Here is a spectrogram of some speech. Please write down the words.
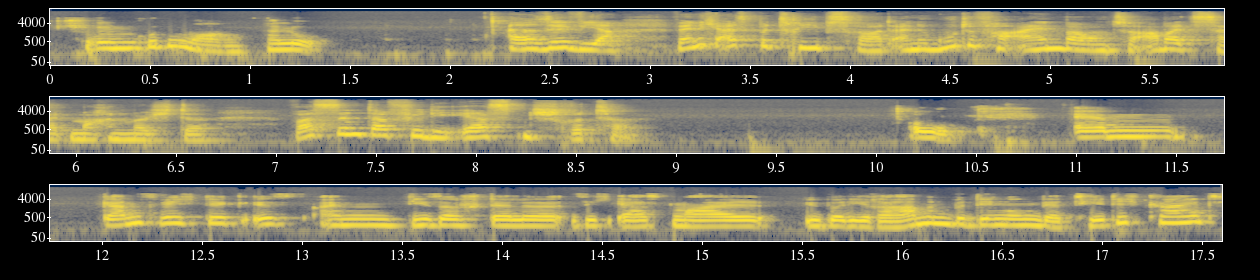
Schönen guten Morgen. Hallo. Äh, Silvia, wenn ich als Betriebsrat eine gute Vereinbarung zur Arbeitszeit machen möchte, was sind dafür die ersten Schritte? Oh, ähm, ganz wichtig ist an dieser Stelle, sich erstmal über die Rahmenbedingungen der Tätigkeit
